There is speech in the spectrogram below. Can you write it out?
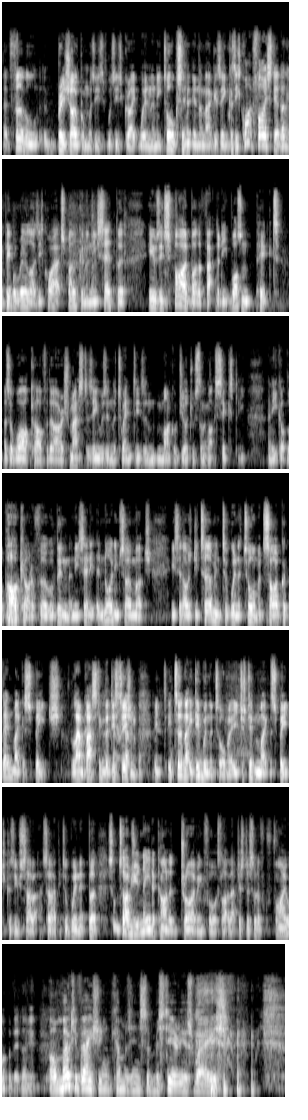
At Fergal, British Open was his was his great win, and he talks in, in the magazine because he's quite feisty. I don't think people realise he's quite outspoken, and he said that he was inspired by the fact that he wasn't picked as a wild card for the Irish Masters. He was in the twenties, and Michael Judge was something like sixty, and he got the wild card, and Fergal didn't. And he said it annoyed him so much. He said I was determined to win a tournament, so I could then make a speech lambasting the decision. it, it, turned out he did win the tournament. He just didn't make the speech because he was so so happy to win it. But sometimes you need a kind of driving force like that just to sort of fire you up a bit, don't you? Well, motivation comes in some mysterious ways.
